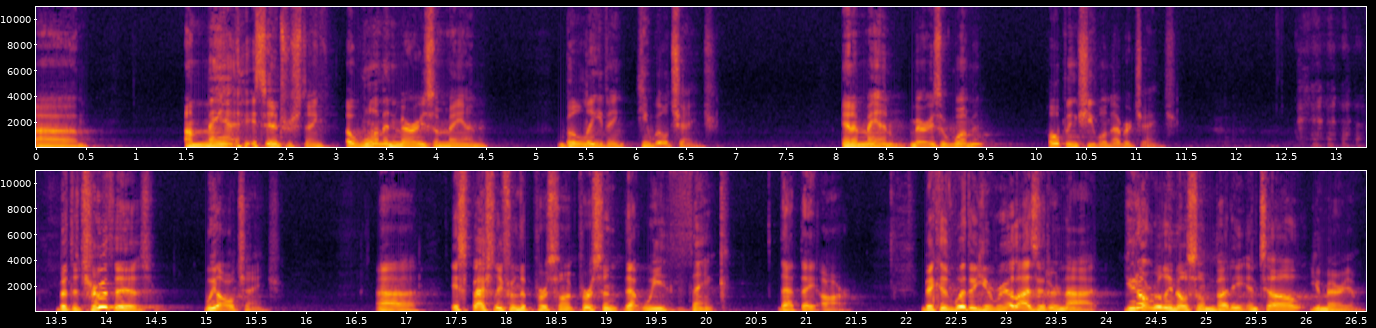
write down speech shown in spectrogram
um, a man, it's interesting, a woman marries a man believing he will change. And a man marries a woman hoping she will never change. But the truth is, we all change, uh, especially from the person, person that we think that they are. Because whether you realize it or not, you don't really know somebody until you marry them.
